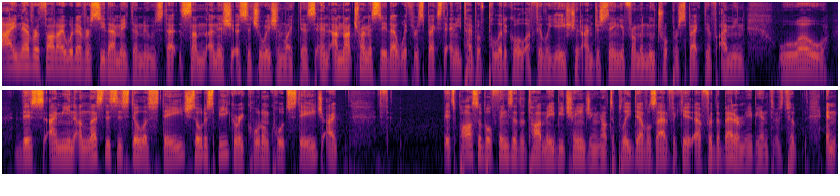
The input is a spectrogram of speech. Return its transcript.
I never thought I would ever see that make the news. That some an issue, a situation like this, and I'm not trying to say that with respects to any type of political affiliation. I'm just saying it from a neutral perspective. I mean, whoa, this. I mean, unless this is still a stage, so to speak, or a quote unquote stage, I it's possible things at the top may be changing now to play devil's advocate uh, for the better maybe and to, and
